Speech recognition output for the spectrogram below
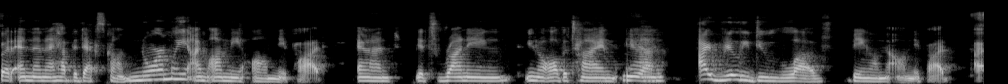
But, and then I have the Dexcom. Normally I'm on the Omnipod and it's running, you know, all the time. Yeah. And I really do love being on the Omnipod. I,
